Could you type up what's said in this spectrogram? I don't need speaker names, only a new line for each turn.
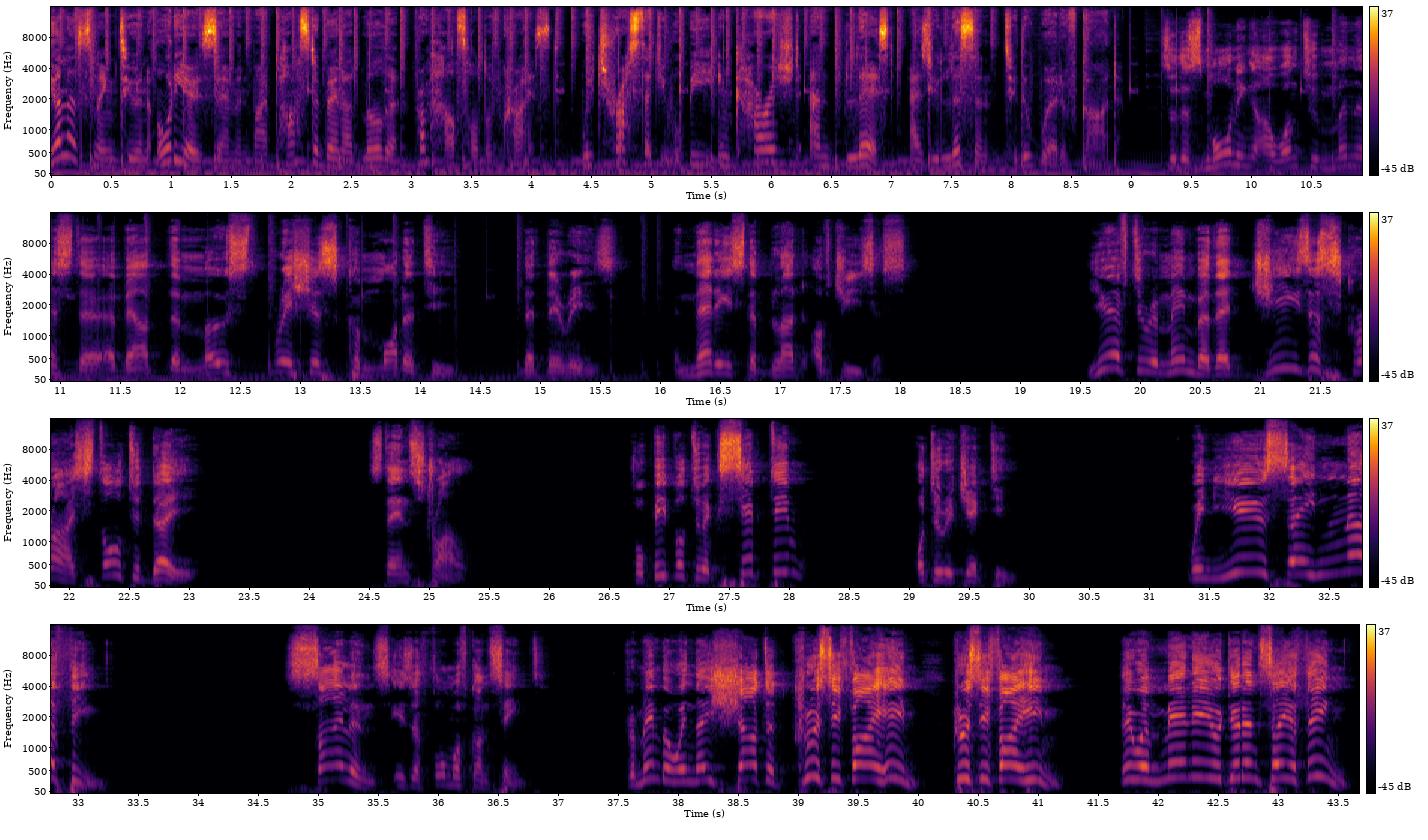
You're listening to an audio sermon by Pastor Bernard Mulder from Household of Christ. We trust that you will be encouraged and blessed as you listen to the Word of God.
So, this morning, I want to minister about the most precious commodity that there is, and that is the blood of Jesus. You have to remember that Jesus Christ, still today, stands trial for people to accept Him or to reject Him. When you say nothing, silence is a form of consent. Remember when they shouted, Crucify him! Crucify him! There were many who didn't say a thing.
